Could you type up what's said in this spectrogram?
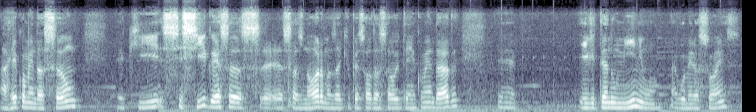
a recomendação é que se siga essas, essas normas que o pessoal da saúde tem recomendado, é, evitando o mínimo aglomerações,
